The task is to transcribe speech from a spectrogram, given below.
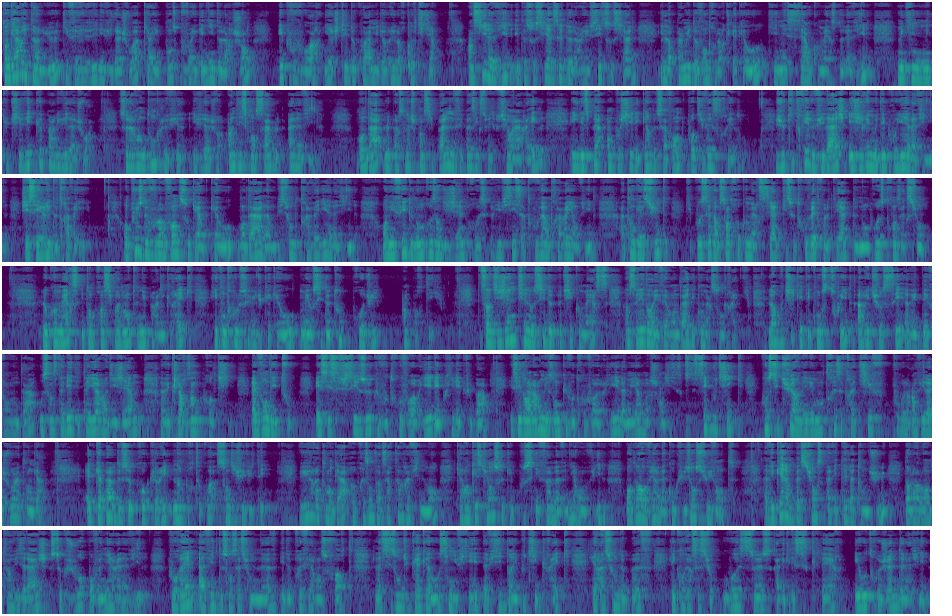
Tangar est un lieu qui fait rêver les villageois car ils pensent pouvoir y gagner de l'argent et pouvoir y acheter de quoi améliorer leur quotidien. Ainsi, la ville est associée à celle de la réussite sociale. Il leur permet de vendre leur cacao, qui est nécessaire au commerce de la ville, mais qui n'est cultivé que par les villageois. Cela rend donc les villageois indispensables à la ville. Banda, le personnage principal, ne fait pas exception à la règle et il espère empocher les gains de sa vente pour diverses raisons. Je quitterai le village et j'irai me débrouiller à la ville. J'essaierai de travailler. En plus de vouloir vendre son cacao, Banda a l'ambition de travailler à la ville. En effet, de nombreux indigènes réussissent à trouver un travail en ville, à Tanga Sud, qui possède un centre commercial qui se trouve être le théâtre de nombreuses transactions. Le commerce étant principalement tenu par les Grecs, qui contrôlent celui du cacao, mais aussi de tout produit importé. Des indigènes tiennent aussi de petits commerces installés dans les vérandas des commerçants grecs. Leur boutique était construite à rez-de-chaussée avec des vérandas où s'installaient des tailleurs indigènes avec leurs apprentis. Elles vendaient tout. Et c'est chez eux que vous trouveriez les prix les plus bas et c'est dans leur maison que vous trouveriez la meilleure marchandise. Ces boutiques constituent un élément très attractif pour un villageois à Tanga. Être capable de se procurer n'importe quoi sans difficulté. Vivre à Tanga représente un certain raffinement, car en questionnant ce qui pousse les femmes à venir en ville, on doit en venir à la conclusion suivante. Avec quelle impatience avait-elle attendu, dans leur lointain visage, ce jour pour venir à la ville Pour elle, avide de sensations neuves et de préférences fortes, la saison du cacao signifiait la visite dans les boutiques grecques, les rations de bœuf, les conversations oisseuses avec les clercs et autres jeunes de la ville.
